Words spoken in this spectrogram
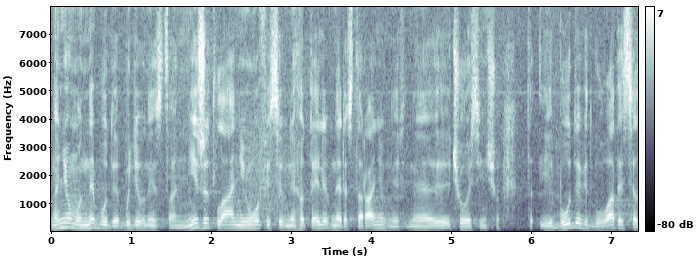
На ньому не буде будівництва ні житла, ні офісів, ні готелів, ні ресторанів, ні, ні чогось іншого. Т- І буде відбуватися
